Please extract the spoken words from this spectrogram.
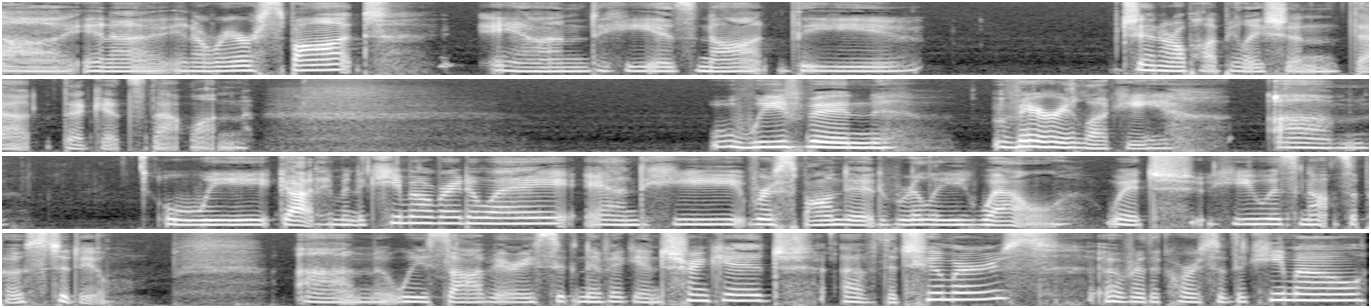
uh, in a in a rare spot, and he is not the general population that that gets that one. We've been very lucky. Um, we got him into chemo right away and he responded really well, which he was not supposed to do. Um, we saw very significant shrinkage of the tumors over the course of the chemo.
